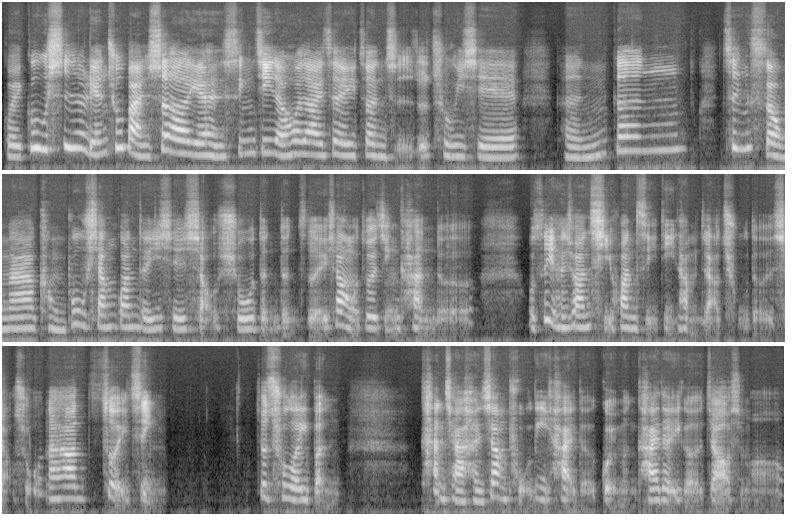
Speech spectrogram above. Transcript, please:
鬼故事连出版社也很心机的，会在这一阵子就出一些可能跟惊悚啊、恐怖相关的一些小说等等之类。像我最近看的，我自己很喜欢奇幻基地他们家出的小说，那他最近就出了一本。看起来很像普厉害的鬼门开的一个叫什么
